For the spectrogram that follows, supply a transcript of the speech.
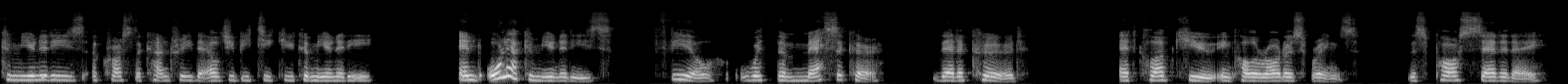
communities across the country, the LGBTQ community, and all our communities feel with the massacre that occurred at Club Q in Colorado Springs this past Saturday,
